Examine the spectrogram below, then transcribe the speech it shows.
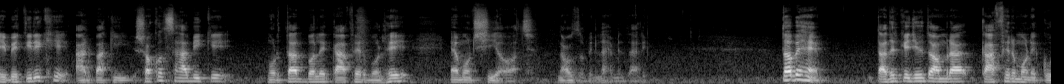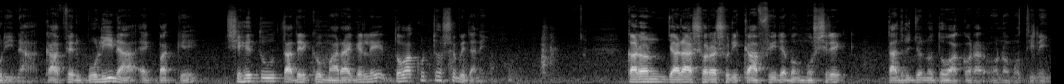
এই ব্যতি রেখে আর বাকি সকল সাহাবিকে মোরতাদ বলে, কাফের বলে এমন শিয়াও আছে। নওয়াজবিল্লাহ আহমেদ আলী তবে হ্যাঁ তাদেরকে যেহেতু আমরা কাফের মনে করি না, কাফের বলি না এক বাক্যে সেহেতু তাদেরকেও মারা গেলে দোয়া করতে অসুবিধা নেই। কারণ যারা সরাসরি কাফির এবং মুশরেক, তাদের জন্য দোয়া করার অনুমতি নেই।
